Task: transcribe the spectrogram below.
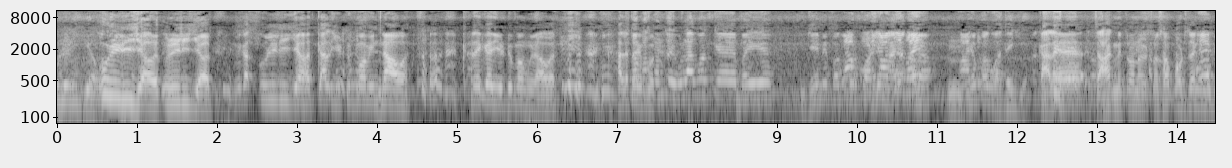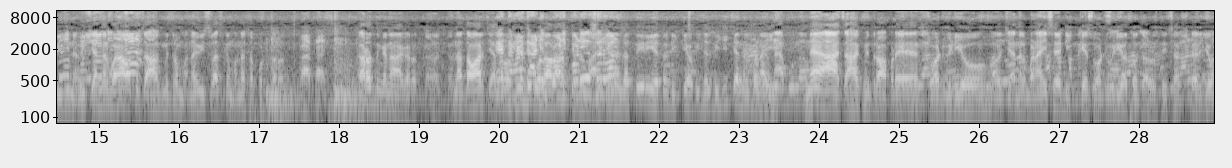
ઉલડી ગયા હોત. ઉલડી જાવત ઉલડી જાવત મેં કાલ ઉલડી જાવત કાલ યુટ્યુબમાં બી ના હોત ખરેખર યુટ્યુબમાં હું ના હોત કાલે તો એવું લાગો કે ભાઈ જે મેં પગ પર કોડિયો માર્યો હતો પગ વધી ગયો. કાલે ચાહક મિત્રોનો એટલો સપોર્ટ છે કે હું બીજી નવી ચેનલ બનાવો તો ચાહક મિત્રો મને વિશ્વાસ કે મને સપોર્ટ કરો વાત કરો ને કે ના કરો ના તમારી ચેનલ તમારી બોલાવો કે મારી ચેનલ જતી રહી તો ડીકે ઓફિશિયલ બીજી ચેનલ ના બનાવી ને હા ચાહક મિત્રો આપણે શોર્ટ વીડિયો ચેનલ બનાવી છે ડીકે શોર્ટ વીડિયો તો જરૂરથી સર્ચ કરજો.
